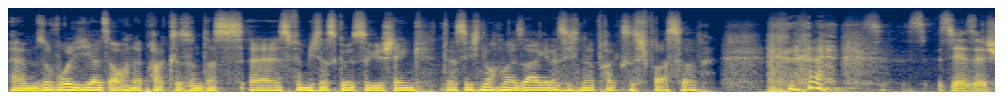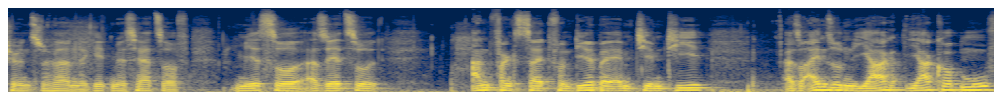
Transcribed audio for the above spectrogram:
Ähm, sowohl hier als auch in der Praxis. Und das äh, ist für mich das größte Geschenk, dass ich nochmal sage, dass ich in der Praxis Spaß habe. Sehr, sehr schön zu hören. Da geht mir das Herz auf. Mir ist so, also jetzt so Anfangszeit von dir bei MTMT, also ein so ein Ja- Jakob-Move,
